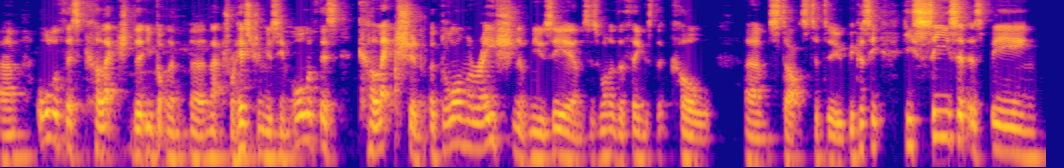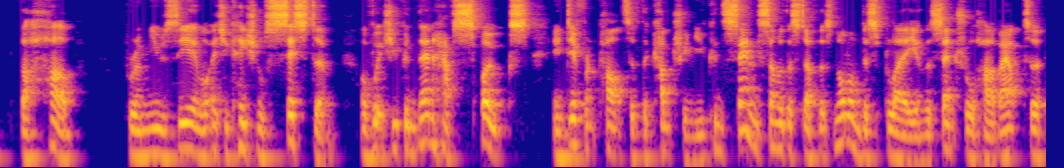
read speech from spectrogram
Um, all of this collection that you've got the uh, Natural History Museum, all of this collection, agglomeration of museums is one of the things that Cole um, starts to do because he, he sees it as being the hub for a museum or educational system of which you can then have spokes in different parts of the country. And you can send some of the stuff that's not on display in the central hub out to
